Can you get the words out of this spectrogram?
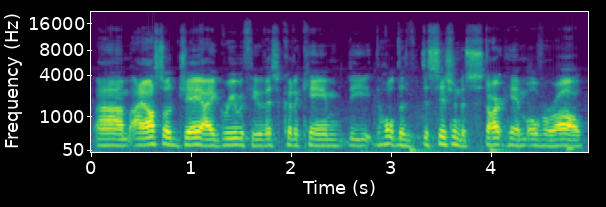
Um, I also, Jay, I agree with you. This could have came the, the whole decision to start him overall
